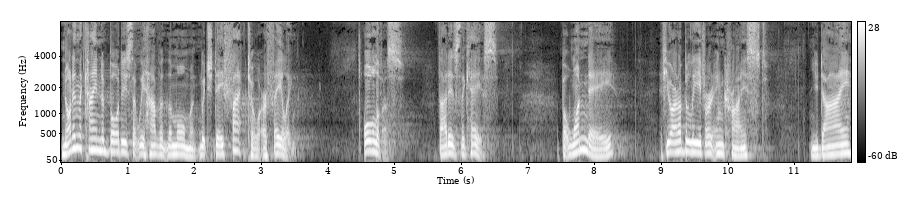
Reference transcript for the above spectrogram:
Not in the kind of bodies that we have at the moment, which de facto are failing. All of us. That is the case. But one day, if you are a believer in Christ, you die,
